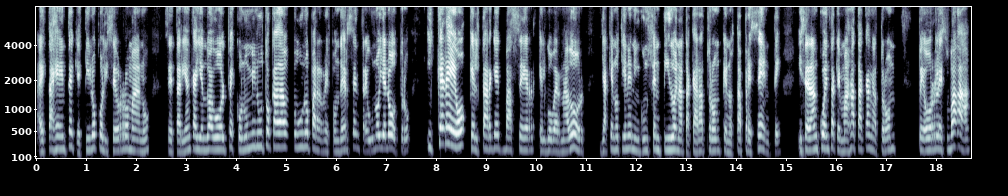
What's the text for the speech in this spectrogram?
a esta gente que estilo Coliseo Romano se estarían cayendo a golpes con un minuto cada uno para responderse entre uno y el otro. Y creo que el target va a ser el gobernador, ya que no tiene ningún sentido en atacar a Trump que no está presente y se dan cuenta que más atacan a Trump, peor les va.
